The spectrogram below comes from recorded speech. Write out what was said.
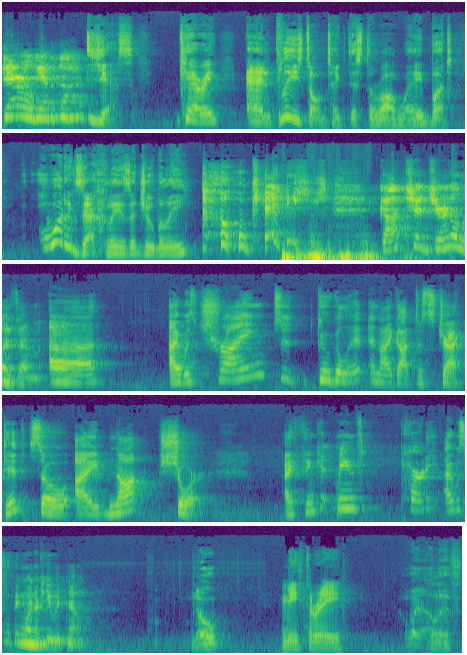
Daryl, do you have a thought? Yes. Carrie, and please don't take this the wrong way, but what exactly is a jubilee? Okay. Gotcha journalism. Uh, I was trying to Google it and I got distracted, so I'm not sure. I think it means party. I was hoping one of you would know. Nope. Me three. Well, if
